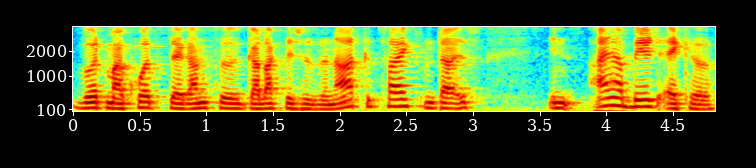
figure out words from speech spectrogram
wird mal kurz der ganze galaktische Senat gezeigt und da ist in einer Bildecke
